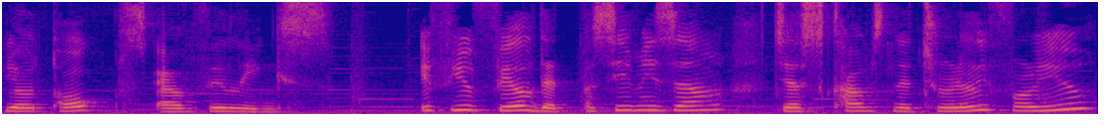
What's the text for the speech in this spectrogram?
your thoughts and feelings. If you feel that pessimism just comes naturally for you,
